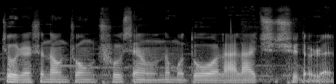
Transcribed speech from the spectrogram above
就人生当中出现了那么多来来去去的人。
